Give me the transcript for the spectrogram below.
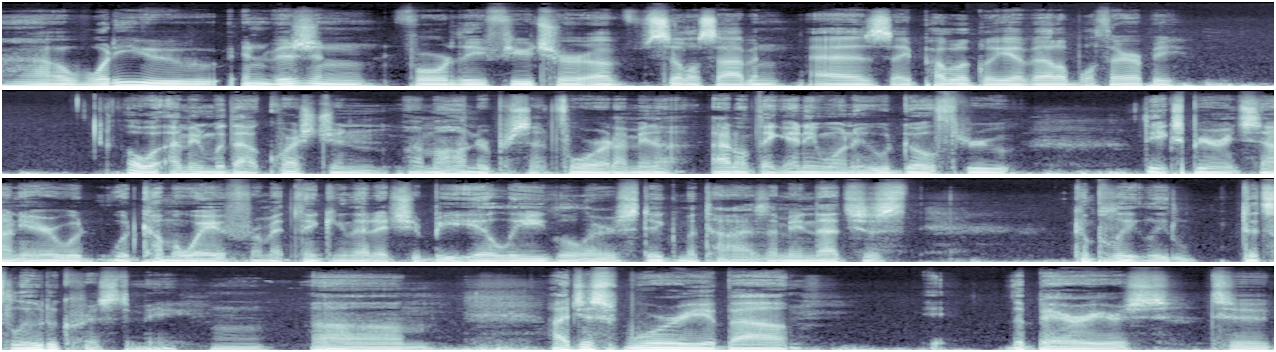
Uh, what do you envision for the future of psilocybin as a publicly available therapy? Oh, I mean, without question, I'm 100% for it. I mean, I, I don't think anyone who would go through the experience down here would, would come away from it thinking that it should be illegal or stigmatized. I mean, that's just completely, that's ludicrous to me. Um, I just worry about the barriers to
